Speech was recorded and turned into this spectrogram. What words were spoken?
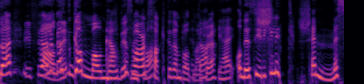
det, er, det er det mest gammelmodige Ja, som har vært hva? sagt i den poden her, tror jeg. jeg Og det sier ikke litt. skjemmes.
